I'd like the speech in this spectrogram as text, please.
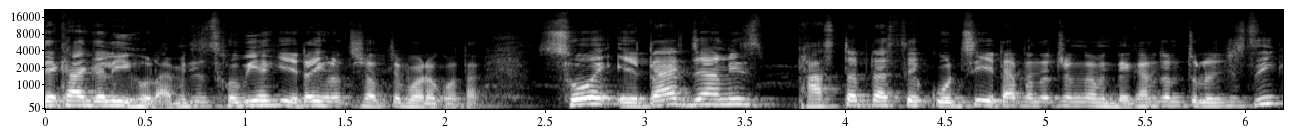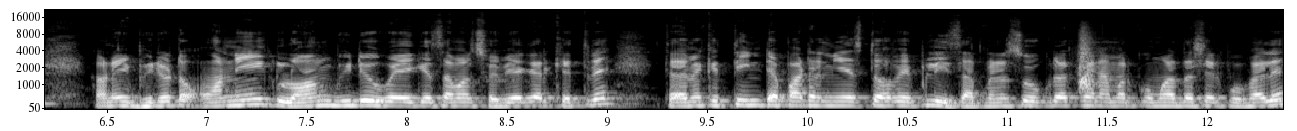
দেখা গেলেই হলো। আমি যে ছবি আঁকি, এটাই হচ্ছে সবচেয়ে বড় কথা। সো এটার যে আমি ফার্স্ট হাফটা আজকে করছি, এটা আপনাদের সঙ্গে আমি দেখানোর জন্য চলে এসেছি। কারণ এই ভিডিওটা অনেক লং ভিডিও হয়ে গেছে আমার ছবি আঁকার ক্ষেত্রে। তাই আমাকে তিনটা পার্টে নিয়ে আসতে হবে প্লিজ আপনারা চোখ রাখবেন আমার কুমার দাসের প্রোফাইলে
